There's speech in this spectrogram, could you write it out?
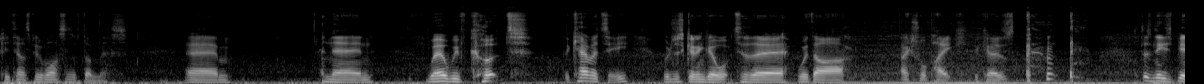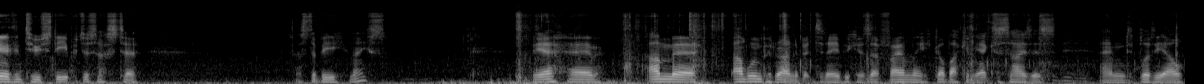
Can you tell it's been a while since I've done this? Um, and then where we've cut the cavity, we're just going to go up to there with our actual pike because it doesn't need to be anything too steep. It just has to just has to be nice. But yeah, um, I'm uh, I'm limping around a bit today because I finally got back in the exercises, and bloody hell,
